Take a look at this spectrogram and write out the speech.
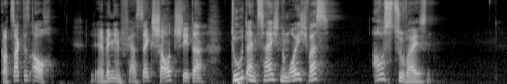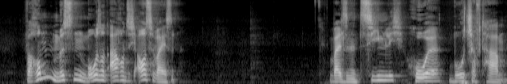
Gott sagt es auch. Äh, wenn ihr in Vers 6 schaut, steht da, tut ein Zeichen, um euch was auszuweisen. Warum müssen Mose und Aaron sich ausweisen? Weil sie eine ziemlich hohe Botschaft haben.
